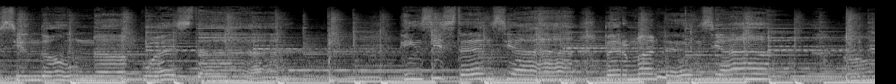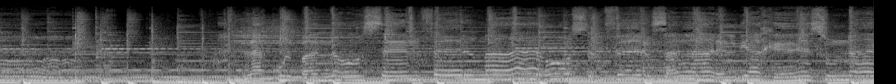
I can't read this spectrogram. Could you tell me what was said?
Siendo una apuesta. Insistencia, permanencia. Oh. La culpa no se enferma, se enferma. Sanar el viaje es una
